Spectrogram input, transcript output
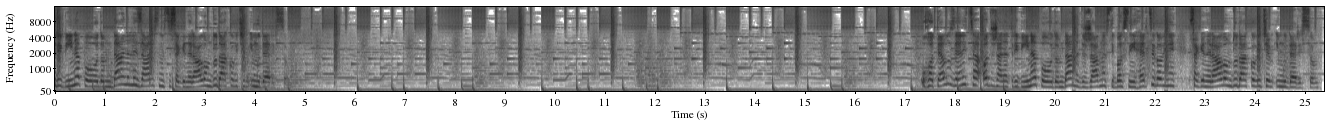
Tribina povodom Dana nezavisnosti sa generalom Dudakovićem i Muderisom. U hotelu Zenica održana tribina povodom Dana državnosti Bosne i Hercegovine sa generalom Dudakovićem i Muderisom.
